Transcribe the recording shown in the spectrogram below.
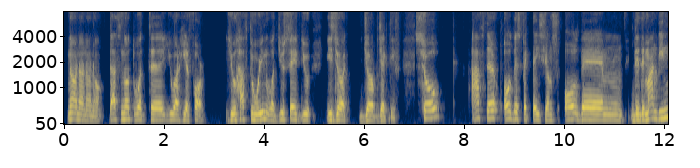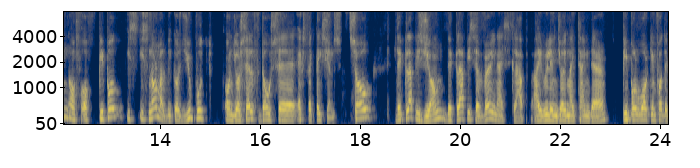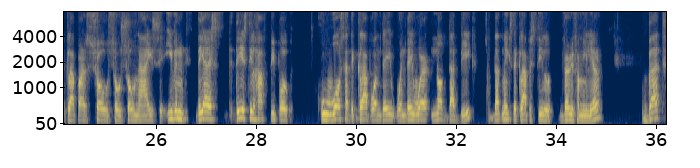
no, no, no, no, that's not what uh, you are here for. You have to win what you said you is your your objective. So after all the expectations, all the um, the demanding of, of people is, is normal because you put on yourself those uh, expectations. So the club is young. The club is a very nice club. I really enjoy my time there. People working for the club are so so so nice. Even they are they still have people who was at the club one day when they were not that big. That makes the club still very familiar. But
